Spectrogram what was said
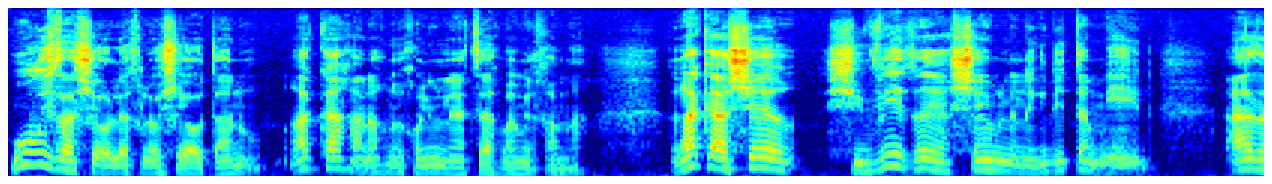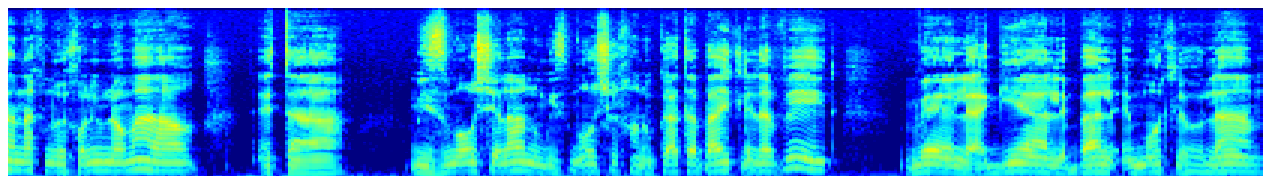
הוא זה שהולך להושיע אותנו, רק ככה אנחנו יכולים לנצח במלחמה. רק כאשר שיבית השם לנגדי תמיד, אז אנחנו יכולים לומר את המזמור שלנו, מזמור של חנוכת הבית לדוד, ולהגיע לבל אמות לעולם,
